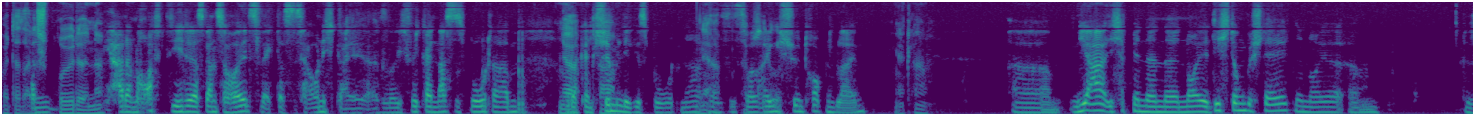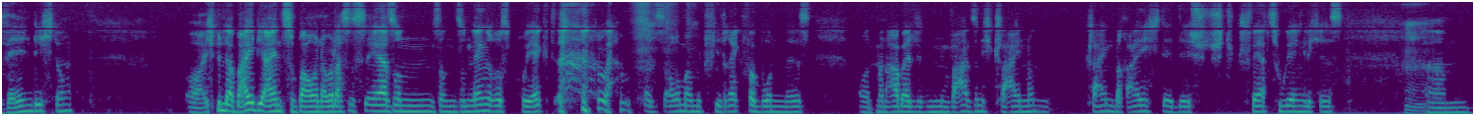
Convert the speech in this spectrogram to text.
wird das alles spröde, ne? Ja, dann rottet dir das ganze Holz weg. Das ist ja auch nicht geil. Also ich will kein nasses Boot haben ja, oder kein klar. schimmeliges Boot. Ne? Ja, also es soll eigentlich schön trocken bleiben. Ja, klar. Ähm, ja, ich habe mir eine neue Dichtung bestellt, eine neue ähm, Wellendichtung. Oh, ich bin dabei, die einzubauen, aber das ist eher so ein, so ein, so ein längeres Projekt, weil es auch immer mit viel Dreck verbunden ist. Und man arbeitet in einem wahnsinnig kleinen, kleinen Bereich, der, der schwer zugänglich ist. Hm. Ähm,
